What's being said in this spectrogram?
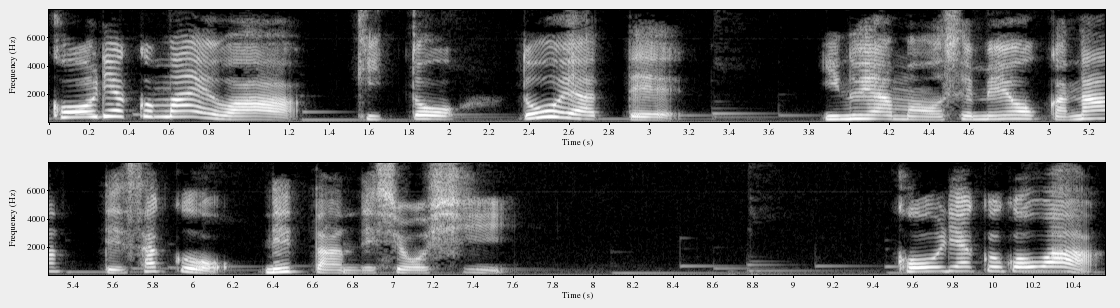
攻略前はきっとどうやって犬山を攻めようかなって策を練ったんでしょうし、攻略後は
